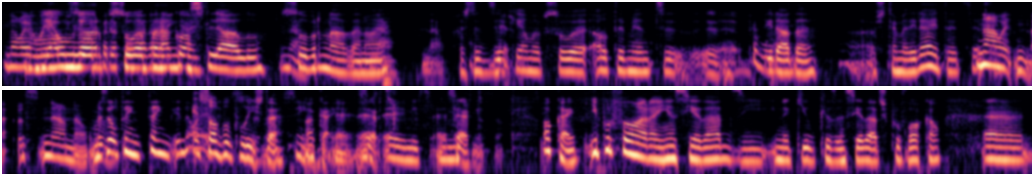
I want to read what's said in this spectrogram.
Não é, não é a melhor pessoa para, para aconselhá-lo sobre nada, não é? Não. não. Resta dizer Mesmo. que é uma pessoa altamente uh, virada à extrema-direita, etc. Não, é, não, não, Mas ele tem. tem não, é, é só populista. Sim, ok. É, é certo. É, é, é certo. Isso. Ok. E por falar em ansiedades e, e naquilo que as ansiedades provocam, uh,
